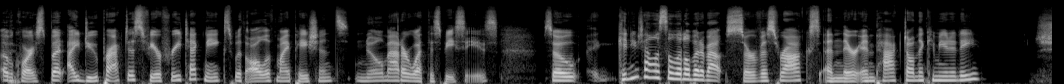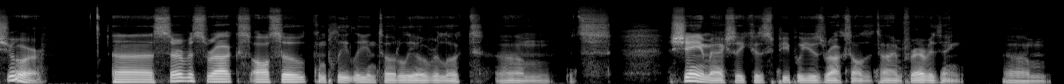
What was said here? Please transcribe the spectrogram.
Of course, but I do practice fear free techniques with all of my patients, no matter what the species. So, can you tell us a little bit about service rocks and their impact on the community? Sure. Uh, service rocks also completely and totally overlooked. Um, it's a shame actually because people use rocks all the time for everything. Um,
